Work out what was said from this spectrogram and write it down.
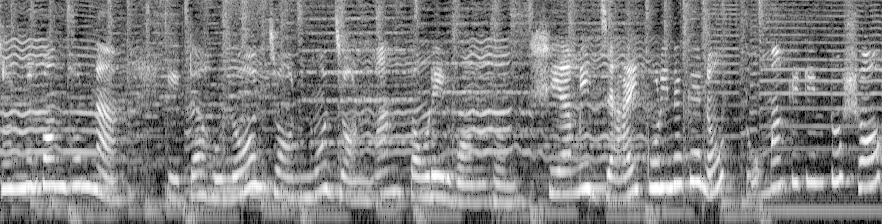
জন্মের বন্ধন না। এটা হলো জন্ম জন্মান্তরের বন্ধন। সে আমি যাই করি না কেন, তোমাকে কিন্তু সব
